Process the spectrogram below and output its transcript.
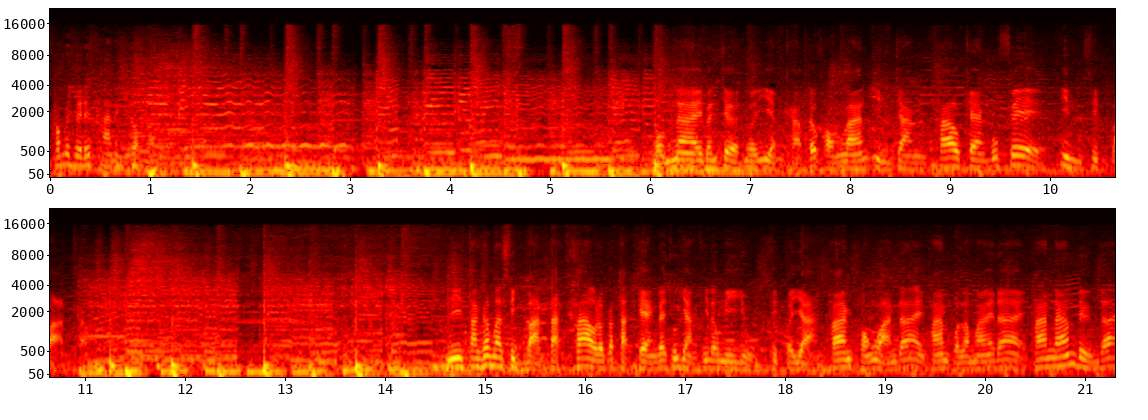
เขาไม่เคยได้ทานอย่างนี้หรอกครับ ผมนายบรรเจิดนวยเอี่ยมครับ เจ้าของร้านอิ่มจังข้าวแกงบุฟเฟ่อิ่ม 10 บาทครับ มีตังค์เข้ามา 10 บาทตักข้าวแล้วก็ตักแกงได้ทุกอย่างที่เรามีอยู่ 10ประอย่างทานของหวานได้ทานผลไม้ได้ทานน้ำดื่มได้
